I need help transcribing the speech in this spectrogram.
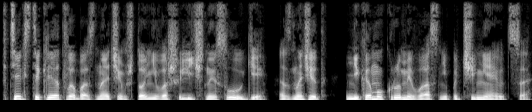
В тексте клятвы обозначим, что они ваши личные слуги, а значит, никому кроме вас не подчиняются.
